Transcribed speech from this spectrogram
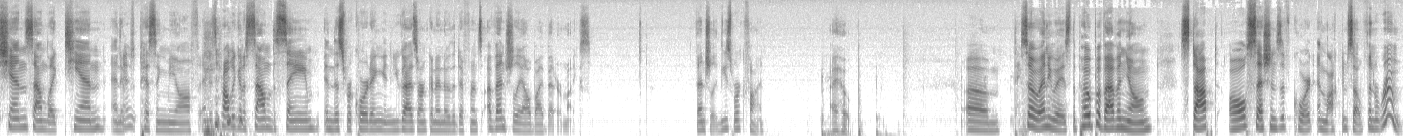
Qian sound like Tian, and it was pissing me off. And it's probably gonna sound the same in this recording, and you guys aren't gonna know the difference. Eventually, I'll buy better mics. Eventually, these work fine. I hope. Um, so, anyways, the Pope of Avignon stopped all sessions of court and locked himself in a room,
